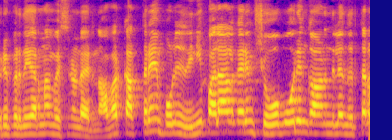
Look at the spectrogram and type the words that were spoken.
ഒരു പ്രതികരണം വെച്ചിട്ടുണ്ടായിരുന്നു. അവർക്ക് അത്രയും പൊളിഞ്ഞത് ഇനി പല ആൾക്കാരും ഷോ പോലും കാണുന്നില്ല നിർത്തണം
